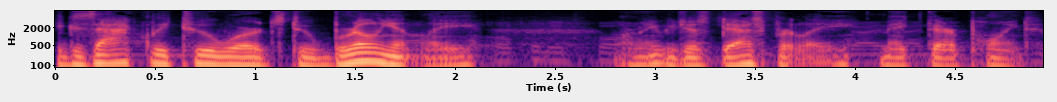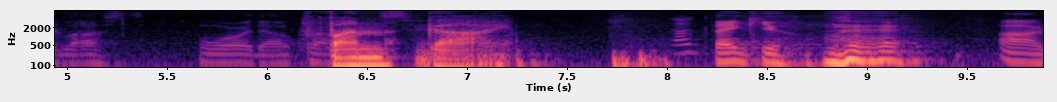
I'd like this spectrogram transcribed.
exactly two words to brilliantly, or maybe just desperately, make their point. Fun guy. Thank you. Uh,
